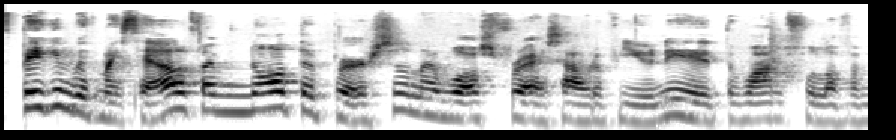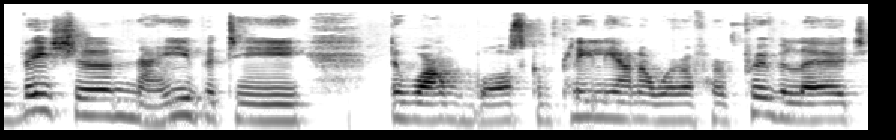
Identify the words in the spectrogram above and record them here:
speaking with myself, I'm not the person I was fresh out of uni, the one full of ambition, naivety, the one was completely unaware of her privilege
